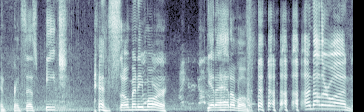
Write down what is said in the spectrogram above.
And Princess Peach and so many more. I can recover. Get ahead of them. Another one.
